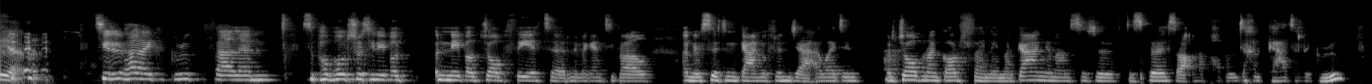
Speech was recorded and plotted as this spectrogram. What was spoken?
Ie. Ti'n rhywbeth like, grŵp fel, um, so pobl tro ti'n neud fel, neud fel job theatre, neu mae gen ti fel, I'm a certain gang o ffrindiau, a wedyn mae'r job yna'n gorffen, neu mae'r gang yna'n sort of disperso, a mae pobl yn dechrau gadael y grŵp.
